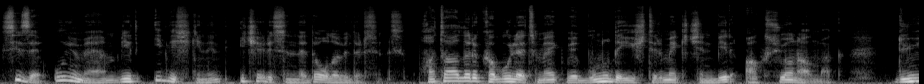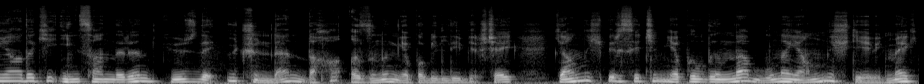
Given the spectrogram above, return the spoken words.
size uymayan bir ilişkinin içerisinde de olabilirsiniz. Hataları kabul etmek ve bunu değiştirmek için bir aksiyon almak dünyadaki insanların yüzde üçünden daha azının yapabildiği bir şey. Yanlış bir seçim yapıldığında buna yanlış diyebilmek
